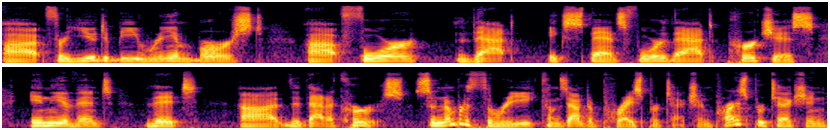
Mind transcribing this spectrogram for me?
uh, for you to be reimbursed uh, for that expense for that purchase in the event that uh, that that occurs. So number three comes down to price protection. Price protection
